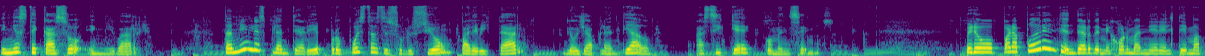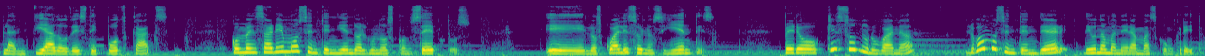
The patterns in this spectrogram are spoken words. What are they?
en este caso en mi barrio. También les plantearé propuestas de solución para evitar lo ya planteado. Así que comencemos. Pero para poder entender de mejor manera el tema planteado de este podcast, Comenzaremos entendiendo algunos conceptos, eh, los cuales son los siguientes. Pero, ¿qué es zona urbana? Lo vamos a entender de una manera más concreta.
